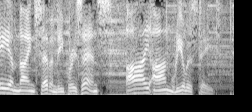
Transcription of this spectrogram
AM 970 presents Eye on Real Estate.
